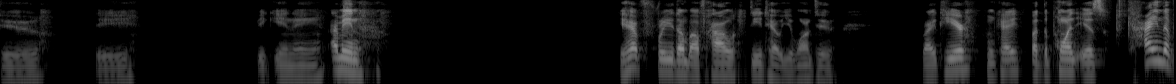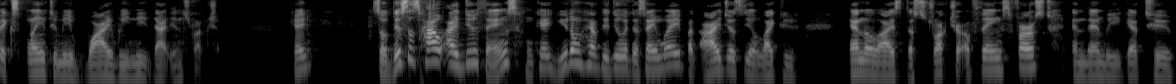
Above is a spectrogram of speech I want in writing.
to the beginning. I mean, you have freedom of how detailed you want to right here, okay? But the point is kind of explain to me why we need that instruction, okay? So this is how I do things, okay? You don't have to do it the same way, but I just you know, like to analyze the structure of things first, and then we get to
